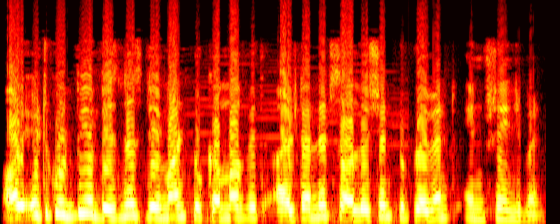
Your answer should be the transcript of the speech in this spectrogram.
or it could be a business demand to come up with alternate solution to prevent infringement.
